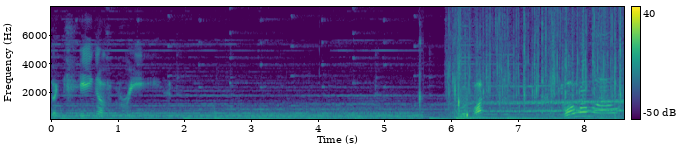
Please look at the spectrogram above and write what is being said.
The King of What? Whoa, whoa, whoa!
